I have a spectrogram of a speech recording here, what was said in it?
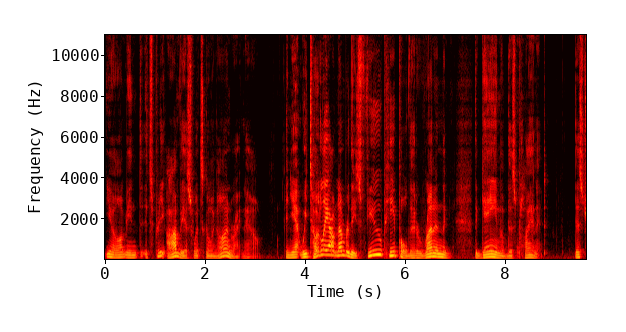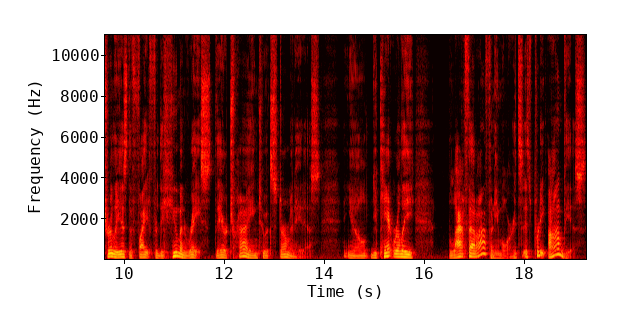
You know, I mean, it's pretty obvious what's going on right now. And yet we totally outnumber these few people that are running the, the game of this planet. This truly is the fight for the human race. They are trying to exterminate us. You know, you can't really laugh that off anymore. It's, it's pretty obvious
